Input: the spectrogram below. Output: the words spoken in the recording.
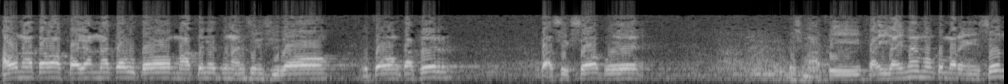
Au natawa fayan naka utawa matene tunan sing sira utawa wong kafir tak siksa kowe wis mati. Fa ilaina mongko marang ingsun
